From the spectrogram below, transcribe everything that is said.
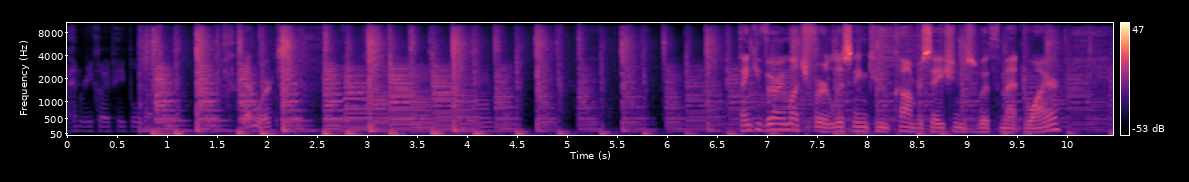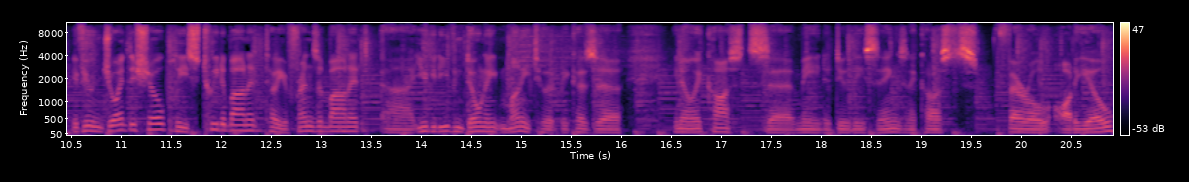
Henry Clay people. That works. Thank you very much for listening to Conversations with Matt Dwyer. If you enjoyed the show, please tweet about it, tell your friends about it. Uh, you could even donate money to it because, uh, you know, it costs uh, me to do these things and it costs Feral Audio,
